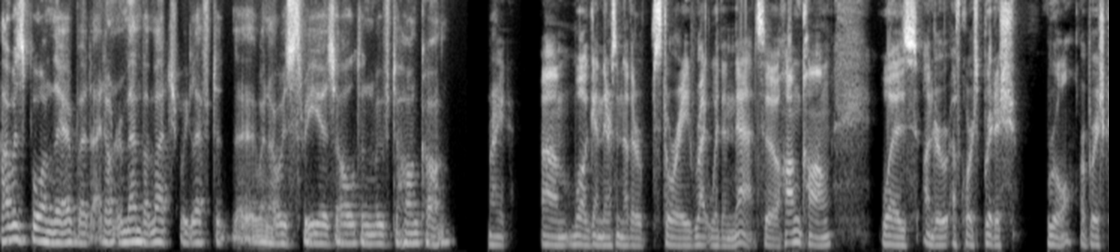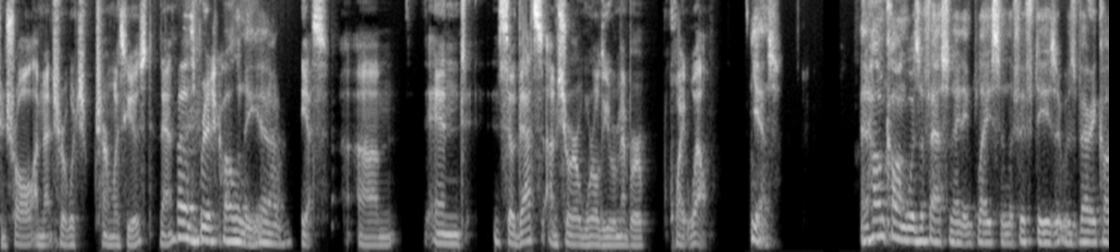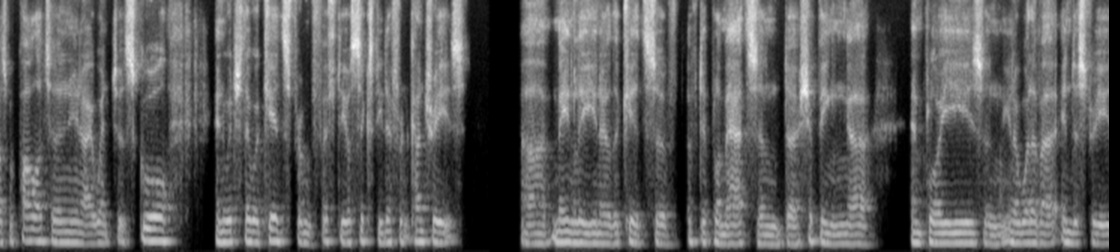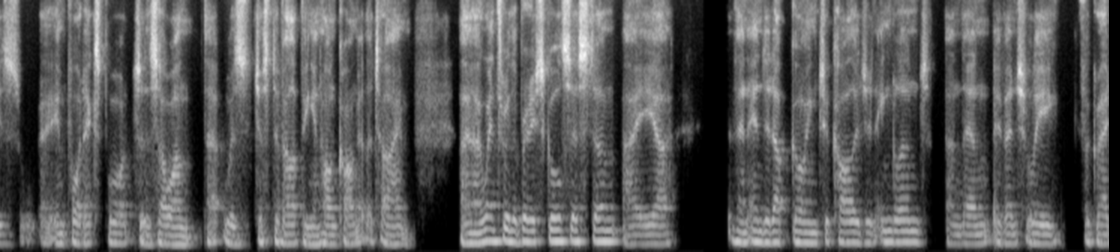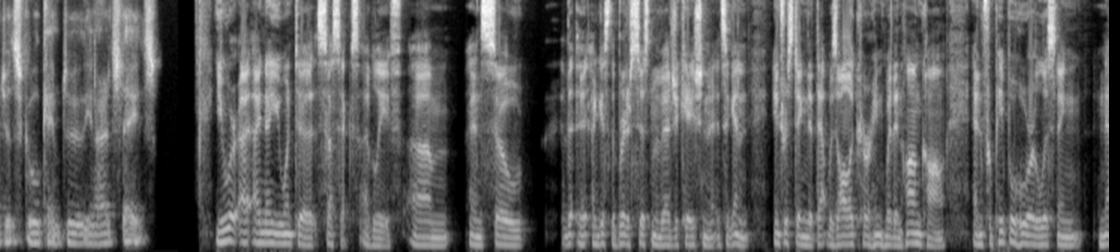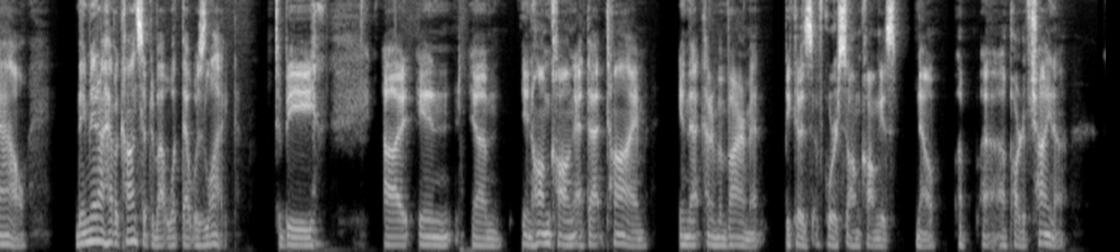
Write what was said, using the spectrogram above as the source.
I was born there, but I don't remember much. We left it uh, when I was three years old and moved to Hong Kong. Right. Um, well, again, there's another story right within that. So Hong Kong was under, of course, British rule or British control. I'm not sure which term was used then. Well, it's a British colony, yeah. Yes. Um, and so that's, I'm sure, a world you remember quite well. Yes. And Hong Kong was a fascinating place in the 50s. It was very cosmopolitan. You know, I went to school in which there were kids from 50 or 60 different countries, uh, mainly, you know, the kids of, of diplomats and uh, shipping uh, employees and, you know, whatever industries, uh, import, export, and so on, that was just developing in Hong Kong at the time. And I went through the British school system. I, uh, then ended up going to college in England and then eventually for graduate school came to the United States. You were, I, I know you went to Sussex, I believe. Um, and so the, I guess the British system of education, it's again interesting that that was all occurring within Hong Kong. And for people who are listening now, they may not have a concept about what that was like to be uh, in um, in Hong Kong at that time in that kind of environment, because of course Hong Kong is now a, a part of China.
